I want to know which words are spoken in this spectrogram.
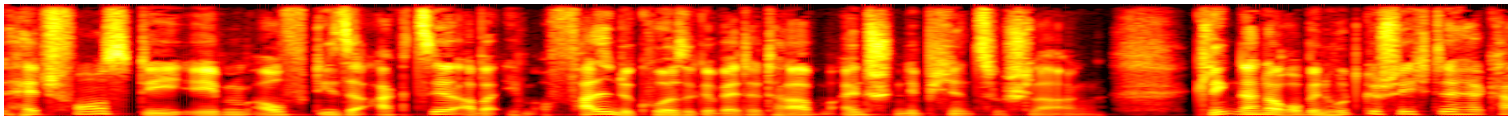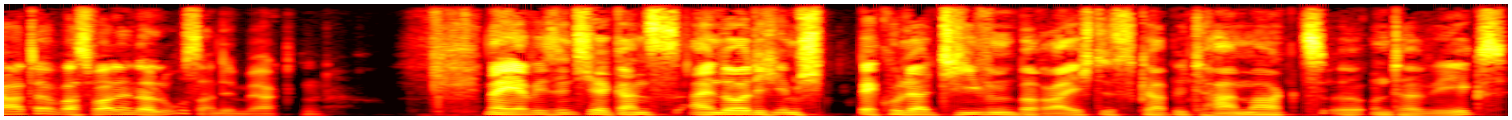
Hedgefonds, die eben auf diese Aktie, aber eben auf fallende Kurse gewettet haben, ein Schnippchen zu schlagen. Klingt nach einer Robin Hood-Geschichte, Herr Carter. Was war denn da los an den Märkten? Naja, wir sind hier ganz eindeutig im spekulativen Bereich des Kapitalmarkts äh, unterwegs,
